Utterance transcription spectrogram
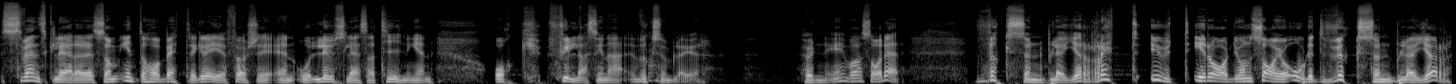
svensklärare som inte har bättre grejer för sig än att lusläsa tidningen och fylla sina vuxenblöjor. Hörde ni vad jag sa där? Vuxenblöjor. Rätt ut i radion sa jag ordet vuxenblöjor.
